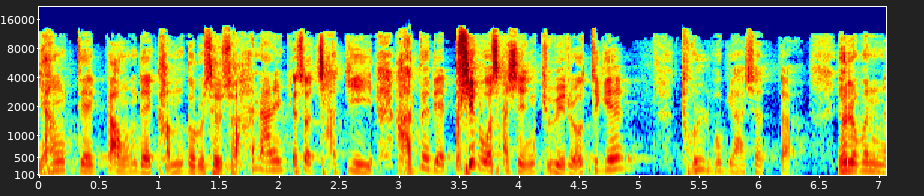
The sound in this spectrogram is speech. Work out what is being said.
양떼 가운데 감도로 세워서 하나님께서 자기 아들의 피로 사신 교회를 어떻게 돌보게 하셨다. 여러분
